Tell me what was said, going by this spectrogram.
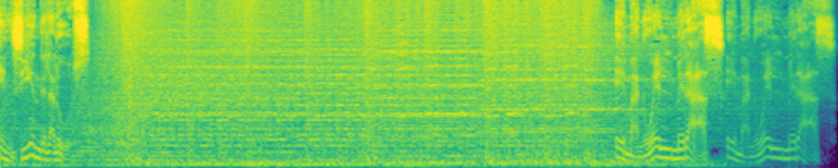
Enciende la luz. Emanuel Meraz. Emanuel Meraz.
